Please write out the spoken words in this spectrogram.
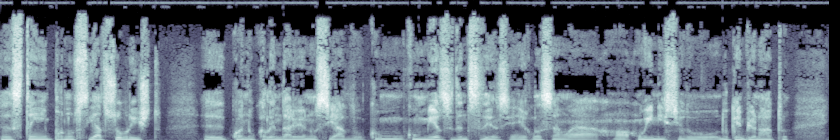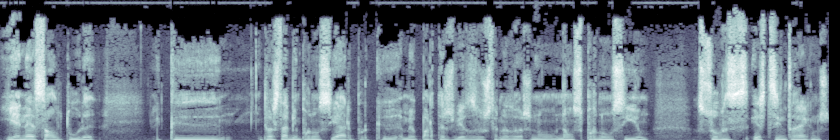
eh, se têm pronunciado sobre isto, eh, quando o calendário é anunciado com, com meses de antecedência em relação a, ao, início do, do campeonato, e é nessa altura que que eles sabem pronunciar, porque a maior parte das vezes os treinadores não, não se pronunciam sobre estes interregnos,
